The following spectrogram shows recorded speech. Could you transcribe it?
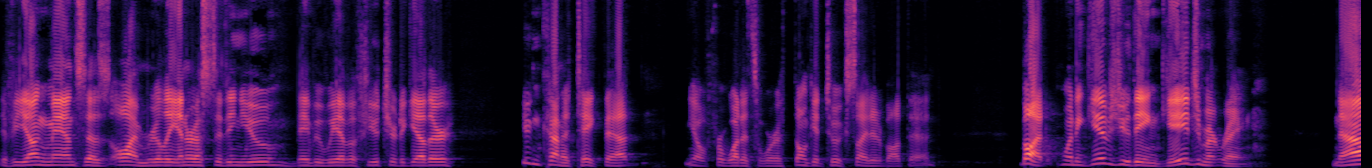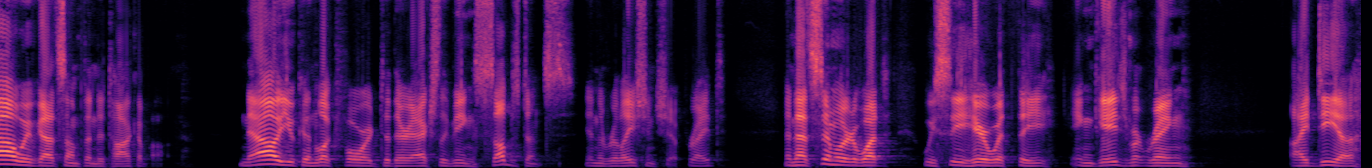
If a young man says, Oh, I'm really interested in you, maybe we have a future together, you can kind of take that, you know, for what it's worth. Don't get too excited about that. But when he gives you the engagement ring, now we've got something to talk about. Now you can look forward to there actually being substance in the relationship, right? And that's similar to what we see here with the engagement ring idea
